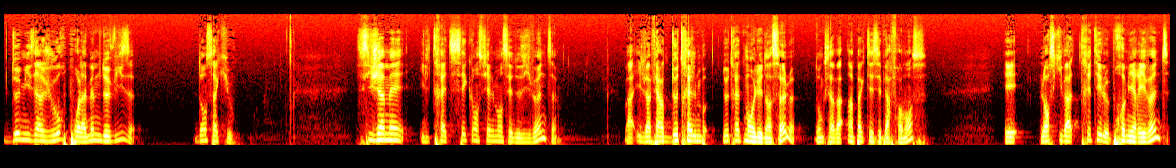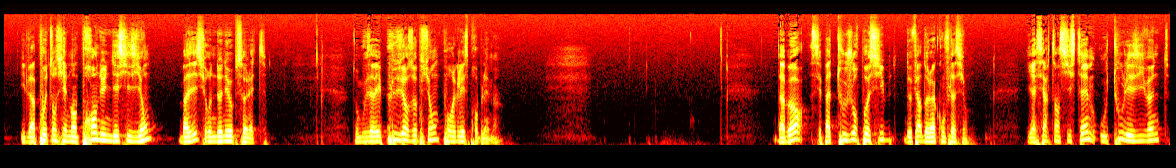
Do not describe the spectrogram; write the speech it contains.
deux mises à jour pour la même devise dans sa queue. Si jamais il traite séquentiellement ces deux events, bah, il va faire deux, traitements au lieu d'un seul, donc ça va impacter ses performances. Et lorsqu'il va traiter le premier event, il va potentiellement prendre une décision basée sur une donnée obsolète. Donc vous avez plusieurs options pour régler ce problème. D'abord, ce n'est pas toujours possible de faire de la conflation. Il y a certains systèmes où tous les events,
